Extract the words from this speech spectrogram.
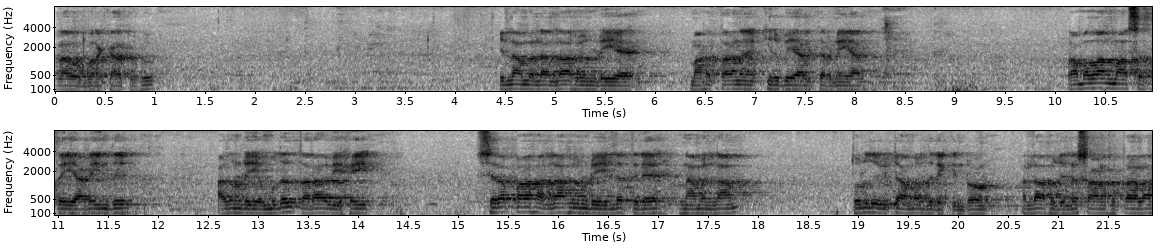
வரகாத்துகு இல்லாமல் அல்லாஹினுடைய மகத்தான கிருபையால் கருணையால் ரமதான் மாதத்தை அடைந்து அதனுடைய முதல் தராவிகை சிறப்பாக அல்லாஹினுடைய இல்லத்திலே நாமெல்லாம் தொழுதுவிட்டு அமர்ந்திருக்கின்றோம். அல்லாஹு ஜல்லஷானஹத்தாலா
